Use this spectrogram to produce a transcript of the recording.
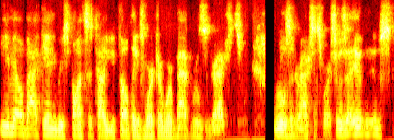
email back in responses to how you felt things worked or were bad rules interactions, rules interactions were. So it was it, it was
